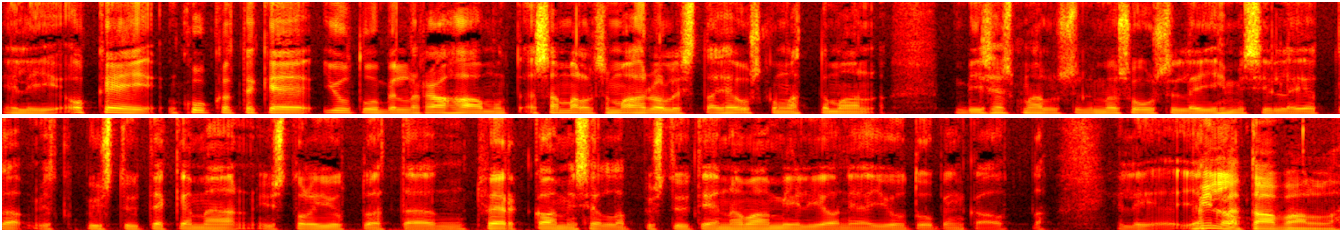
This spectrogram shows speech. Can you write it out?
Eli okei, Google tekee YouTubella rahaa, mutta samalla se mahdollistaa ja uskomattoman bisnesmahdollisuuden myös uusille ihmisille, jotta, jotka pystyy tekemään, just oli juttu, että verkkaamisella pystyy tienaamaan miljoonia YouTuben kautta. Eli Millä jako, tavalla?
